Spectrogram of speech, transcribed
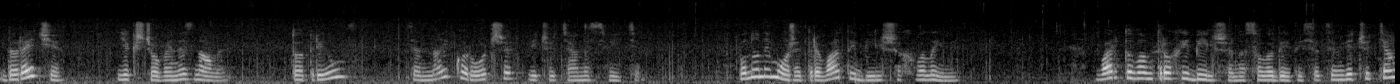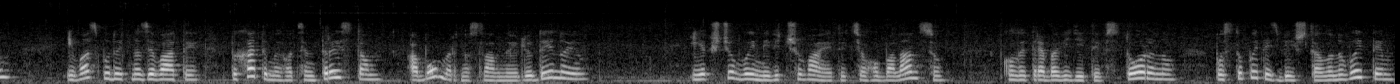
До речі, якщо ви не знали, то тріумф це найкоротше відчуття на світі. Воно не може тривати більше хвилини. Варто вам трохи більше насолодитися цим відчуттям, і вас будуть називати пихатим егоцентристом або марнославною людиною. І якщо ви не відчуваєте цього балансу, коли треба відійти в сторону, поступитись більш талановитим,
